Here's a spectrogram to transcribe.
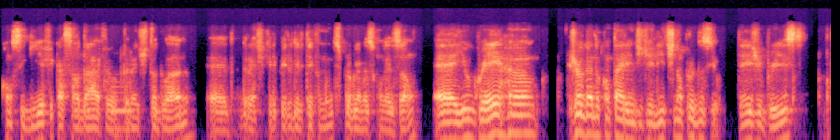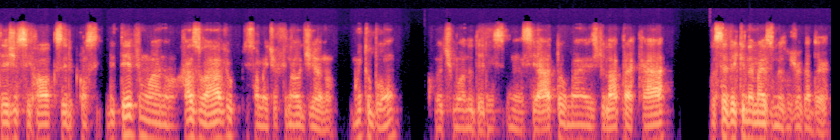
conseguia ficar saudável durante todo o ano. É, durante aquele período ele teve muitos problemas com lesão. É, e o Graham, jogando com Tyrande de elite, não produziu. Desde o Breeze, desde o Seahawks, ele, ele teve um ano razoável, principalmente o final de ano muito bom, no último ano dele em, em Seattle, mas de lá para cá você vê que não é mais o mesmo jogador.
